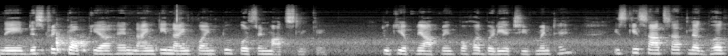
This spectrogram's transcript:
ने डिस्ट्रिक्ट टॉप किया है 99.2 परसेंट मार्क्स लेके जो कि अपने आप में एक बहुत बड़ी अचीवमेंट है। इसके साथ साथ लगभग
